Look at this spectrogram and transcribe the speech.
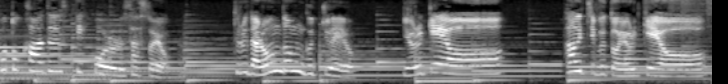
포토카드 스티커를 샀어요. 둘 다 런던 굿즈예요. 열게요. 파우치부터 열게요.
